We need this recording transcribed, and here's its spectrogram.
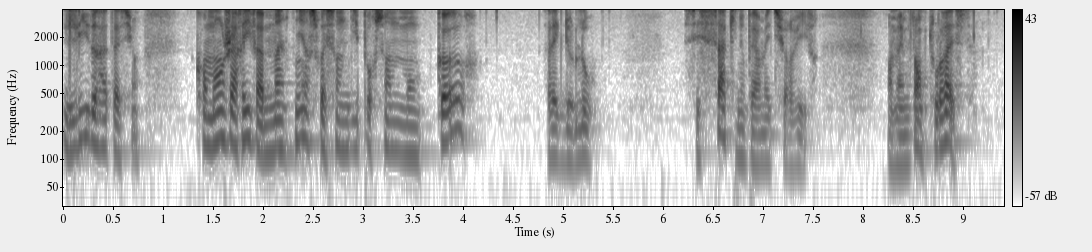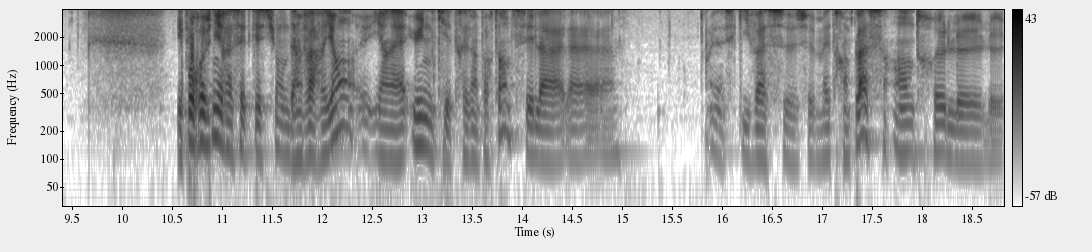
l'hydratation. Comment j'arrive à maintenir 70% de mon corps avec de l'eau? C'est ça qui nous permet de survivre, en même temps que tout le reste. Et pour revenir à cette question d'invariant, il y en a une qui est très importante, c'est la, ce qui va se, mettre en place entre le,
